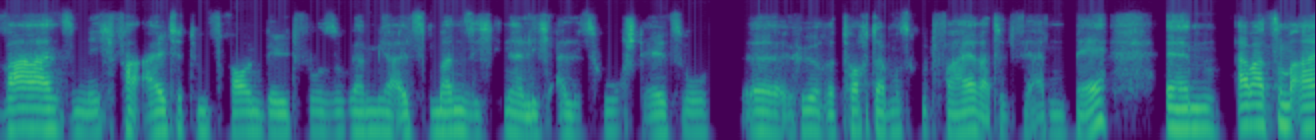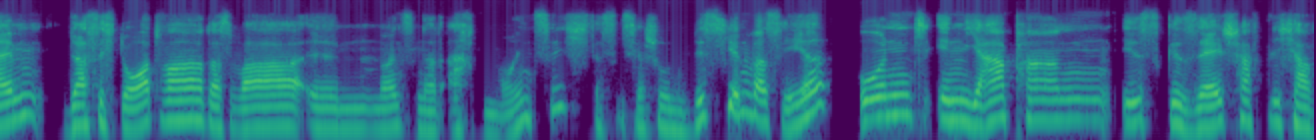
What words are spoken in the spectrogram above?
wahnsinnig veralteten Frauenbild, wo sogar mir als Mann sich innerlich alles hochstellt, so äh, höhere Tochter muss gut verheiratet werden. Bäh. Ähm, aber zum einen, dass ich dort war, das war ähm, 1998, das ist ja schon ein bisschen was her. Und in Japan ist gesellschaftlicher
